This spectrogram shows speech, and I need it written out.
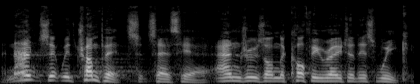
Announce it with trumpets, it says here. Andrew's on the coffee rota this week.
